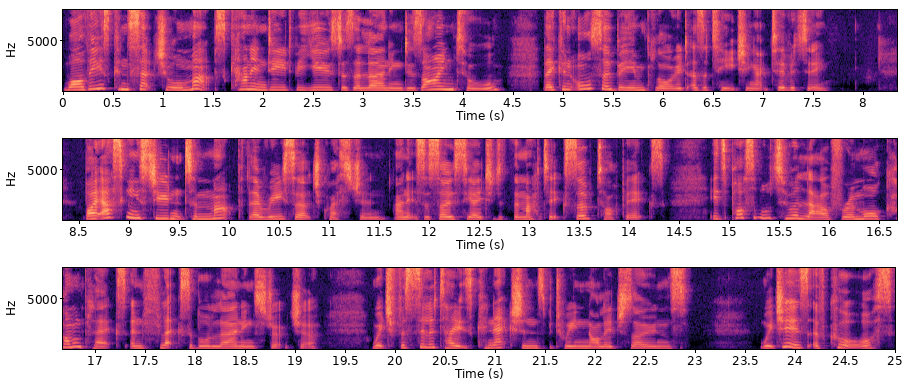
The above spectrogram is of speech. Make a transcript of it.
While these conceptual maps can indeed be used as a learning design tool, they can also be employed as a teaching activity. By asking a student to map their research question and its associated thematic subtopics, it's possible to allow for a more complex and flexible learning structure, which facilitates connections between knowledge zones, which is, of course,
